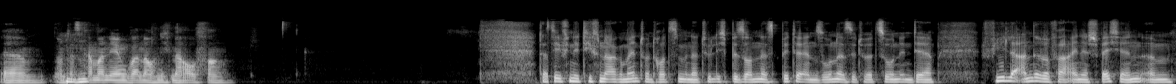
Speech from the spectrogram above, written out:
Ähm, und mhm. das kann man irgendwann auch nicht mehr auffangen. Das ist definitiv ein Argument und trotzdem natürlich besonders bitter in so einer Situation, in der viele andere Vereine schwächeln, ähm,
